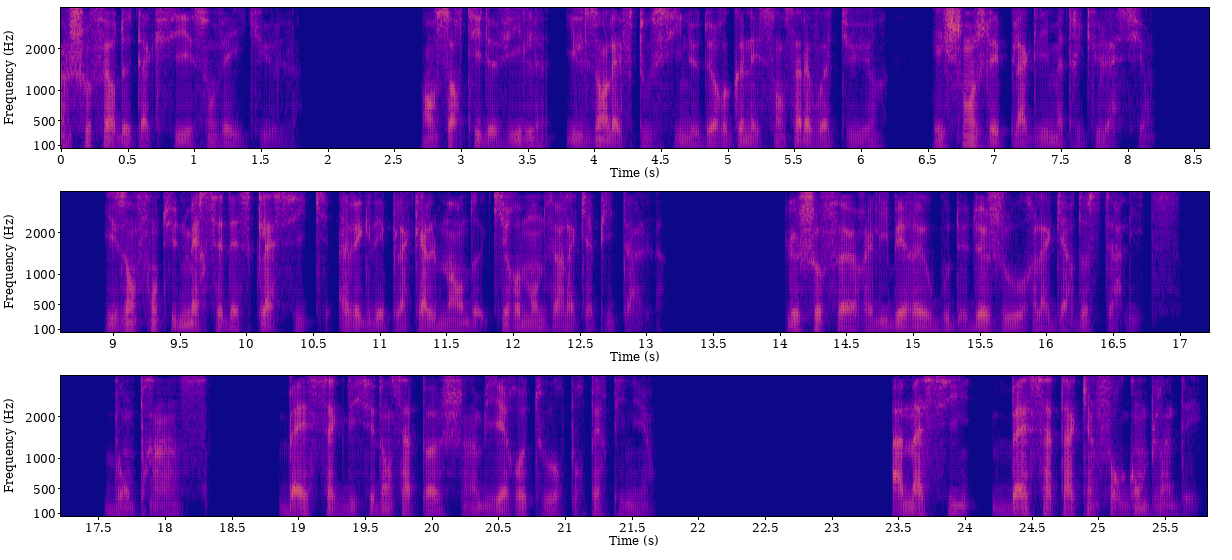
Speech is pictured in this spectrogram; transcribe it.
un chauffeur de taxi et son véhicule. En sortie de ville, ils enlèvent tout signe de reconnaissance à la voiture et changent les plaques d'immatriculation. Ils en font une Mercedes classique avec des plaques allemandes qui remontent vers la capitale. Le chauffeur est libéré au bout de deux jours à la gare d'Austerlitz. Bon prince, Bess a glissé dans sa poche un billet retour pour Perpignan. À Massy, Bess attaque un fourgon blindé.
